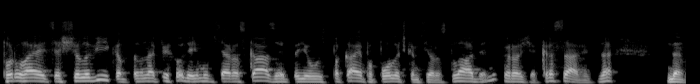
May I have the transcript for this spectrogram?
поругається з чоловіком, то вона приходить, йому все розказує, то його успокає, по полочкам все розкладе. Ну, коротше, красавець. Да? Да.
